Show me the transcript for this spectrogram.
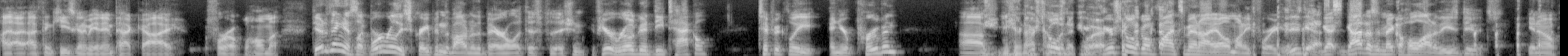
I- I, I think he's going to be an impact guy for Oklahoma. The other thing is like we're really scraping the bottom of the barrel at this position. If you're a real good D tackle, typically, and you're proven, uh, You're not your school's, going anywhere. Your school's going to find some NIL money for you because Yes. God doesn't make a whole lot of these dudes. You know,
